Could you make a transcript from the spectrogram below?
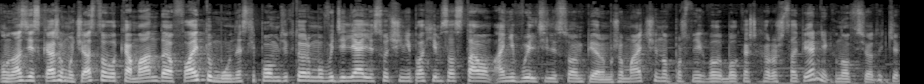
у нас здесь, скажем, участвовала команда Flight to Moon, если помните, которую мы выделяли с очень неплохим составом. Они вылетели в своем первом же матче, но просто у них был, был конечно, хороший соперник, но все-таки.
